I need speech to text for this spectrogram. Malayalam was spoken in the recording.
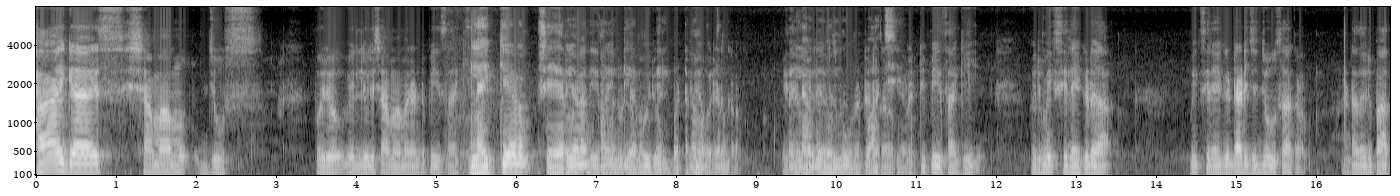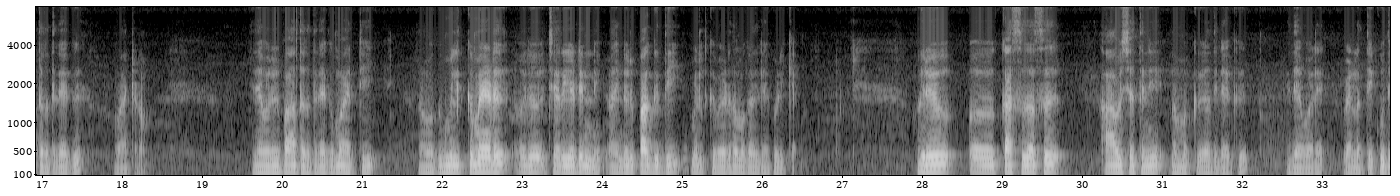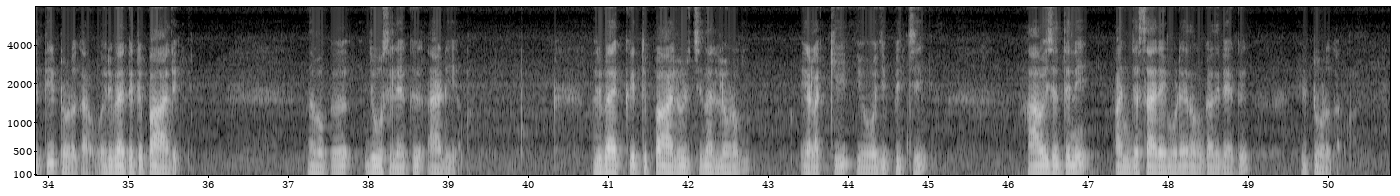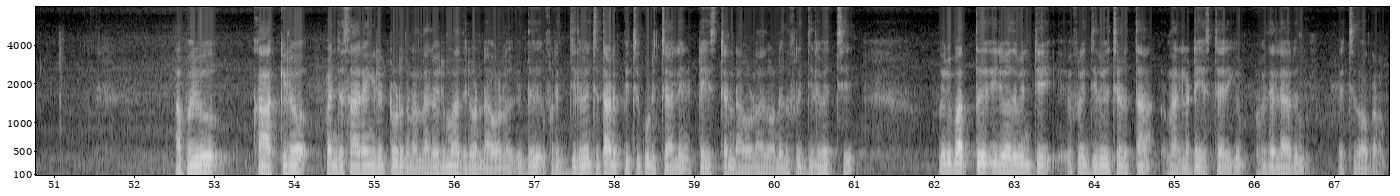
ഹായ് ഗൈസ് ഷമാമ് ജ്യൂസ് ഇപ്പൊ ഒരു വലിയൊരു ഷമാമ രണ്ട് പീസ് ആക്കി. ലൈക്ക് ചെയ്യണം ഷെയർ ചെയ്യണം വെട്ടി കമന്റ് ചെയ്യണം ബെൽ ബട്ടൺ അമർത്തണം. എടുക്കണം. എല്ലാവരും ഇതൊന്ന് സ്പൂണിട്ട് വാച്ച് എടുക്കണം. ചെയ്യണം. വെട്ടി പീസാക്കി ഒരു മിക്സിയിലേക്ക് ഇടുക. മിക്സിയിലേക്ക് ഇട്ട് അടിച്ച് ജ്യൂസ് ആക്കണം. എന്നിട്ട് അതൊരു പാത്രത്തിലേക്ക് മാറ്റണം. ഇതേപോലെ ഒരു പാത്രത്തിലേക്ക് മാറ്റി നമുക്ക് മിൽക്ക് മേഡ് ഒരു ചെറിയ ടിന്ന് അതിന്റെ ഒരു പകുതി മിൽക്ക് മേഡ് നമുക്ക് അതിലേക്ക് ഒഴിക്കാം. ഒരു കസ് കസുകസ് ആവശ്യത്തിന് നമുക്ക് അതിലേക്ക് ഇതേപോലെ വെള്ളത്തിൽ കുതിർത്തി ഇട്ട് കൊടുക്കാം. ഒരു പാക്കറ്റ് പാൽ നമുക്ക് ജ്യൂസിലേക്ക് ആഡ് ചെയ്യാം. ഒരു പാക്കറ്റ് പാലൊഴിച്ച് നല്ലോണം ഇളക്കി യോജിപ്പിച്ച് ആവശ്യത്തിന് പഞ്ചസാരയും കൂടെ നമുക്കതിലേക്ക് ഇട്ട് കൊടുക്കാം. അപ്പോൾ ഒരു കാ കിലോ പഞ്ചസാരയെങ്കിലും ഇട്ട് കൊടുക്കണം. എന്നാലേ ഒരു മധുരം ഉണ്ടാവുള്ളൂ. ഇത് ഫ്രിഡ്ജിൽ വെച്ച് തണുപ്പിച്ച് കുടിച്ചാൽ ടേസ്റ്റ് ഉണ്ടാവുള്ളൂ. അതുകൊണ്ട് ഇത് ഫ്രിഡ്ജിൽ വെച്ച് ഒരു പത്ത് ഇരുപത് മിനിറ്റ് ഫ്രിഡ്ജിൽ വെച്ചെടുത്താൽ നല്ല ടേസ്റ്റ് ആയിരിക്കും. അപ്പോൾ ഇതെല്ലാവരും വെച്ച് നോക്കണം.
